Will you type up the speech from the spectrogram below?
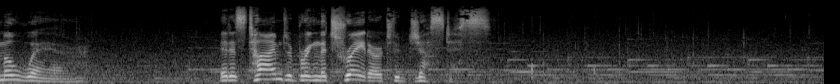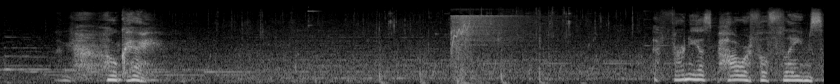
I'm aware. It is time to bring the traitor to justice. Okay. Efernia's powerful flames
